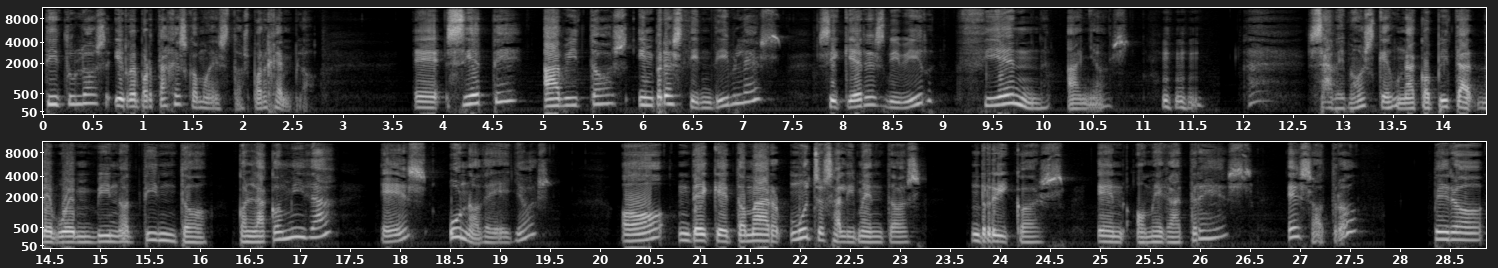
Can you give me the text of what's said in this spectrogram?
títulos y reportajes como estos. Por ejemplo, eh, siete hábitos imprescindibles si quieres vivir 100 años. Sabemos que una copita de buen vino tinto con la comida es uno de ellos, o de que tomar muchos alimentos ricos en omega 3 es otro. Pero,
